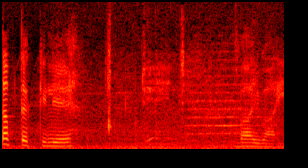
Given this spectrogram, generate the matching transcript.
तब तक के लिए बाय बाय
